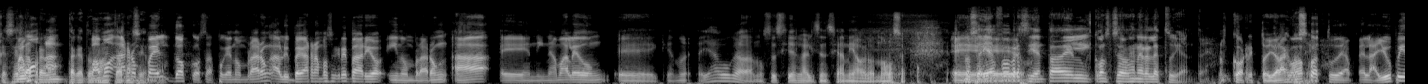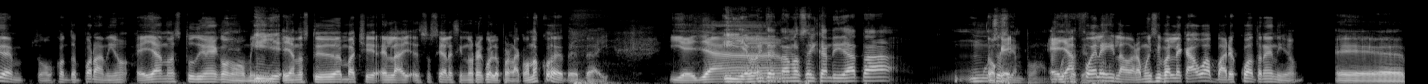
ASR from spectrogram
esa vamos, es la pregunta a, que vamos a romper dos cosas, porque nombraron a Luis Vega Ramos secretario y nombraron a eh, Nina Maledón, eh, que no, ella es abogada, no sé si es la licenciada ni ahora, no lo sé. no sé, ella fue eh, presidenta del Consejo General de Estudiantes. Correcto, yo la conozco, estudia, en la UPI, somos contemporáneos, ella no estudió en economía, ella no estudió en, bachiller, en, en sociales, si no recuerdo, pero la conozco desde ahí. Y ella. Y llevo intentando ser candidata mucho tiempo. Ella fue legisladora municipal de Caguas varios cuatrenios. Eh,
